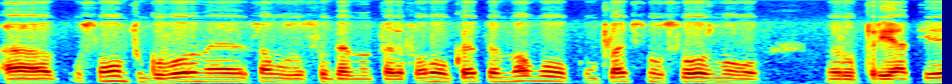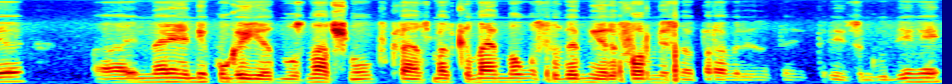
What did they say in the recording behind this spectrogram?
А, основното говорене е само за съдебната реформа, което е много комплексно, сложно мероприятие, не е никога и еднозначно. В крайна сметка най-много съдебни реформи сме правили за тези 30 години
